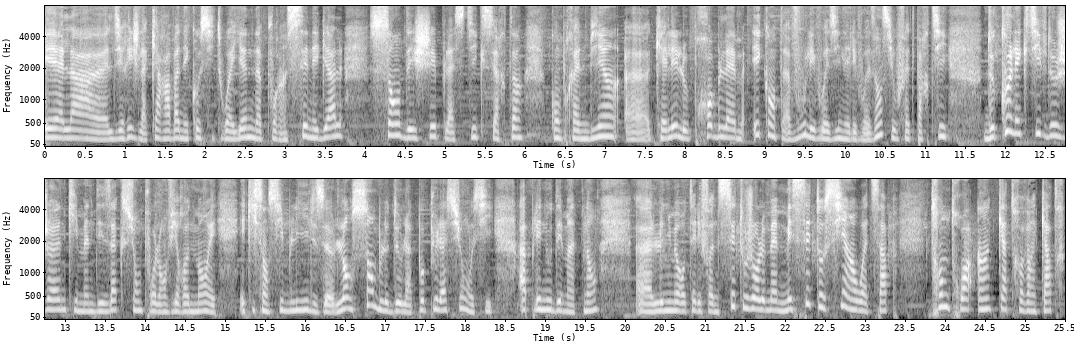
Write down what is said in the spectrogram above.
et elle, a, elle dirige la caravane éco-citoyenne pour un Sénégal sans déchets plastiques. Certains comprennent bien euh, quel est le problème. Et quant à vous, les voisines et les voisins, si vous faites partie de collectifs de jeunes qui mènent des actions pour l'environnement et, qui sensibilisent l'ensemble de la population aussi, appelez-nous dès maintenant. Euh, le numéro de téléphone, c'est toujours le même, mais c'est aussi un WhatsApp 33 1 84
